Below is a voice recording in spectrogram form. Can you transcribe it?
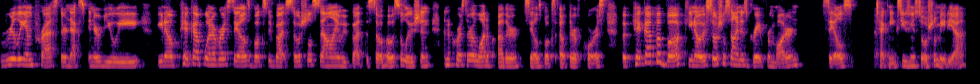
really impress their next interviewee, you know, pick up one of our sales books. We've got social selling, we've got the Soho solution, and of course there are a lot of other sales books out there, of course. But pick up a book. You know, social selling is great for modern sales techniques using social media.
